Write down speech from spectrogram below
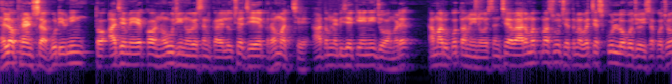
હેલો ફ્રેન્ડ્સ ગુડ ઇવનિંગ તો આજે મેં એક નવું જ ઇનોવેશન કરેલું છે, જે એક રમત છે. આ તમને બીજે ક્યાંય નહીં જોવા મળે. આ મારું પોતાનું ઇનોવેશન છે. હવે આ રમતમાં શું છે, તમે વચ્ચે સ્કૂલ લોગો જોઈ શકો છો.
